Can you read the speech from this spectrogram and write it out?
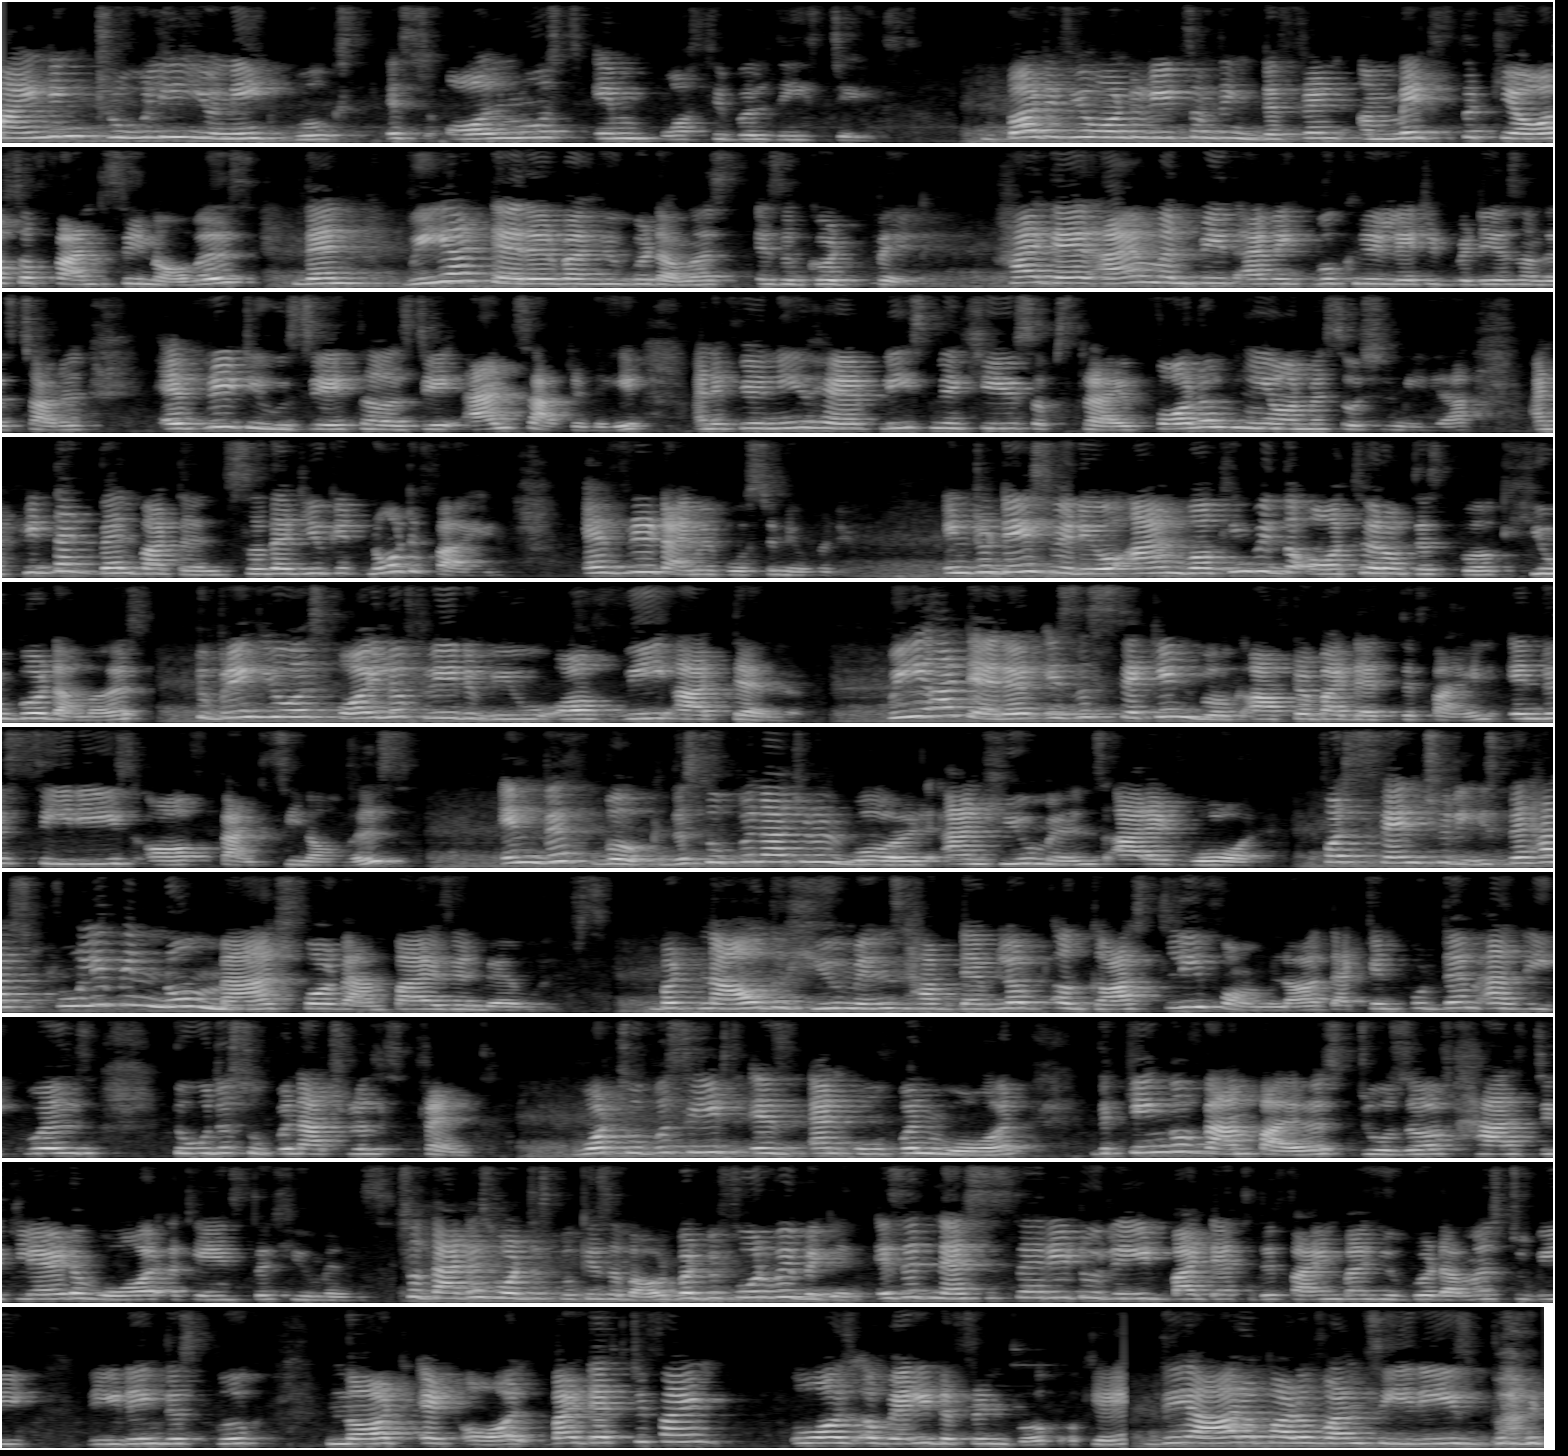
Finding truly unique books is almost impossible these days. But if you want to read something different amidst the chaos of fantasy novels, then We Are Terror by Hugo Damas is a good pick. Hi there, I am Manpreet. I make book related videos on this channel every Tuesday, Thursday, and Saturday. And if you're new here, please make sure you subscribe, follow me on my social media, and hit that bell button so that you get notified every time I post a new video. In today's video, I am working with the author of this book, Hugo Damas, to bring you a spoiler-free review of We Are Terror. We Are Terror is the second book after By Death Defined in this series of fantasy novels. In this book, the supernatural world and humans are at war. For centuries, there has truly been no match for vampires and werewolves. But now the humans have developed a ghastly formula that can put them as equals to the supernatural strength. What supersedes is an open war. The king of vampires, Joseph, has declared a war against the humans. So that is what this book is about. But before we begin, is it necessary to read By Death Defined by Hugo Damas to be reading this book? Not at all. By Death Defined was a very different book, okay? They are a part of one series, but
